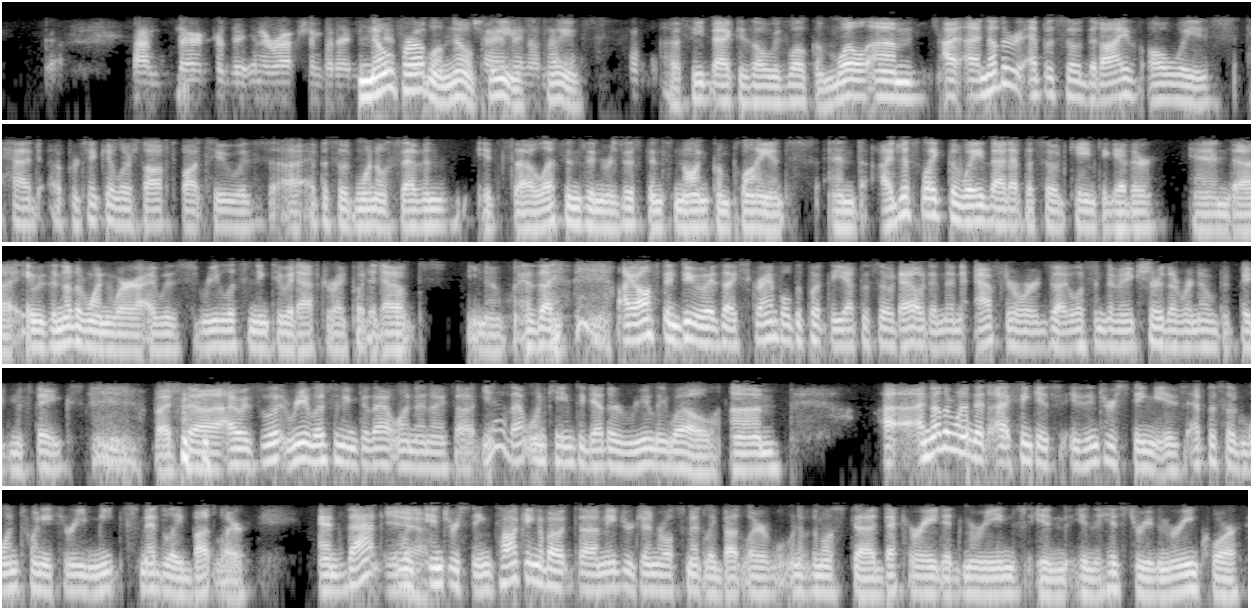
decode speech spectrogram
I'm sorry for the interruption, but I no problem. No, please, please uh, feedback is always welcome. Well, um, I, another episode that I've always had a particular soft spot to was uh, episode 107. It's uh, Lessons in Resistance Noncompliance, and I just like the way that episode came together. And uh, it was another one where I was re-listening to it after I put it out. You know, as I I often do, as I scramble to put the episode out, and then afterwards I listen to make sure there were no big mistakes. But uh, I was li- re-listening to that one, and I thought, yeah, that one came together really well. Um, uh, another one that I think is, is interesting is episode 123, Meet Smedley Butler. And that yeah. was interesting. Talking about uh, Major General Smedley Butler, one of the most uh, decorated Marines in, in the history of the Marine Corps,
